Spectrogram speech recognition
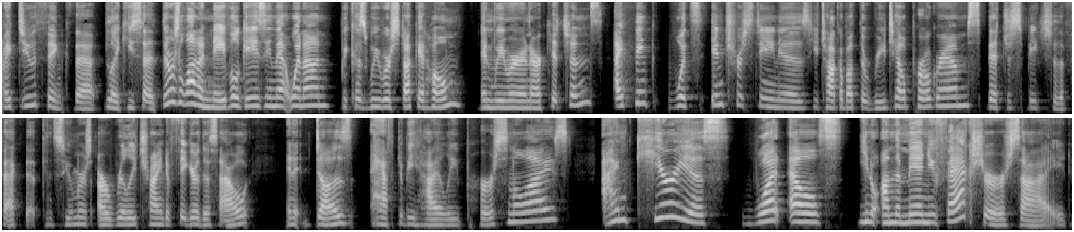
I do think that, like you said, there was a lot of navel gazing that went on because we were stuck at home and we were in our kitchens. I think what's interesting is you talk about the retail programs that just speaks to the fact that consumers are really trying to figure this out and it does have to be highly personalized. I'm curious what else, you know, on the manufacturer side,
